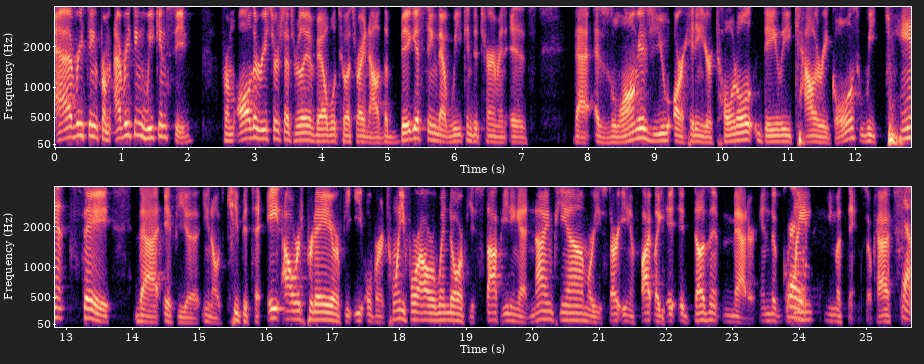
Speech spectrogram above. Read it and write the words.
everything from everything we can see, from all the research that's really available to us right now, the biggest thing that we can determine is that as long as you are hitting your total daily calorie goals, we can't say that if you you know keep it to eight hours per day or if you eat over a 24 hour window or if you stop eating at 9 p.m or you start eating 5 like it, it doesn't matter in the grand right. scheme of things okay? Yeah.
